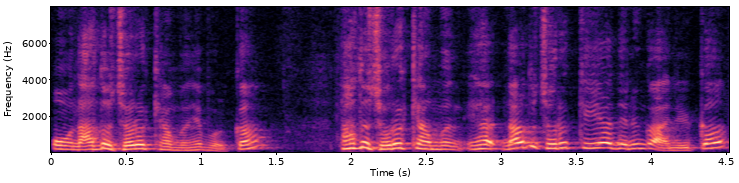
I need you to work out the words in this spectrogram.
어, 나도 저렇게 한번 해볼까? 나도 저렇게 한번 해야, 나도 저렇게 해야 되는 거 아닐까?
